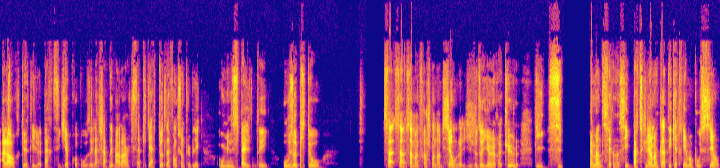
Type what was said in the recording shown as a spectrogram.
alors que tu es le parti qui a proposé la charte des valeurs qui s'appliquait à toute la fonction publique, aux municipalités, aux hôpitaux, ça, manque franchement d'ambition. Je veux dire, il y a un recul. Puis si tu vraiment différencier, particulièrement quand tu es quatrième opposition,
